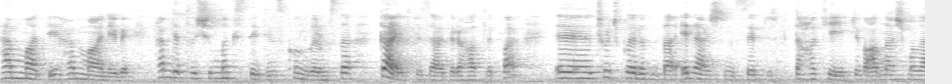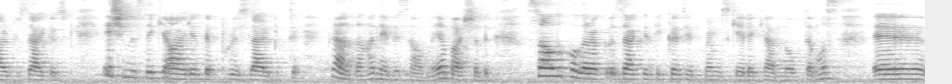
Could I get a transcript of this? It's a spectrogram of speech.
hem maddi hem manevi hem de taşınmak istediğiniz konularımızda gayet güzel bir rahatlık var. Ee, çocukların da enerjinizi daha keyifli ve anlaşmalar güzel gözüküyor. Eşimizdeki ailede pürüzler bitti. Biraz daha nefes almaya başladık. Sağlık olarak özellikle dikkat etmemiz gereken noktamız e,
